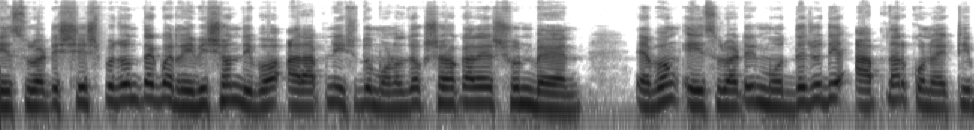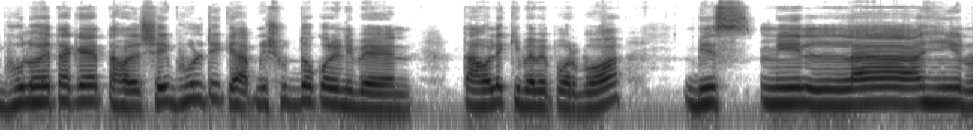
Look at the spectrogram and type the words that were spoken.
এই সুরাটি শেষ পর্যন্ত একবার রিভিশন দিব, আর আপনি শুধু মনোযোগ সহকারে শুনবেন। এবং এই সুরাটির মধ্যে যদি আপনার কোনো একটি ভুল হয়ে থাকে, তাহলে সেই ভুলটিকে আপনি শুদ্ধ করে নেবেন। তাহলে কীভাবে পড়ব? বিসমিল্লাহির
